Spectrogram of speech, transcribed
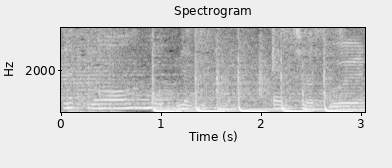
sẽ có một ngày em chợt quên.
